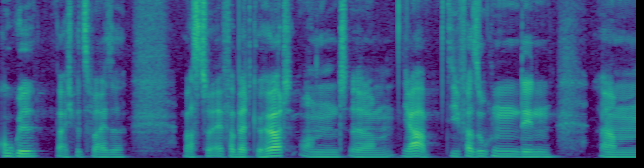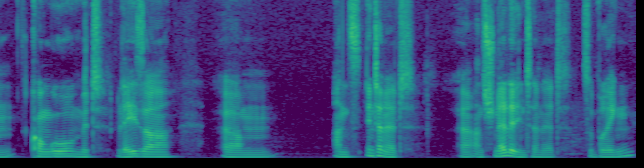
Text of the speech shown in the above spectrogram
Google beispielsweise, was zu Alphabet gehört. Und ähm, ja, die versuchen den ähm, Kongo mit Laser ähm, ans Internet, äh, ans schnelle Internet zu bringen.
